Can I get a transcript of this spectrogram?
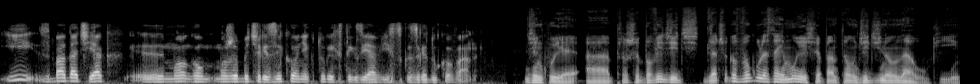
i zbadać, jak y, mogą, może być ryzyko niektórych z tych zjawisk zredukowane. Dziękuję. A proszę powiedzieć, dlaczego w ogóle zajmuje się Pan tą dziedziną nauki?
